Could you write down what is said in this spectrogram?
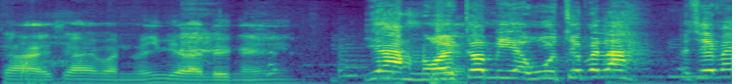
ใช่ใช่มันไม่มีอะไรเลยไง อย่างน้อยก็มีอาวุธใช่ไหมล่ะใช่ไหม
